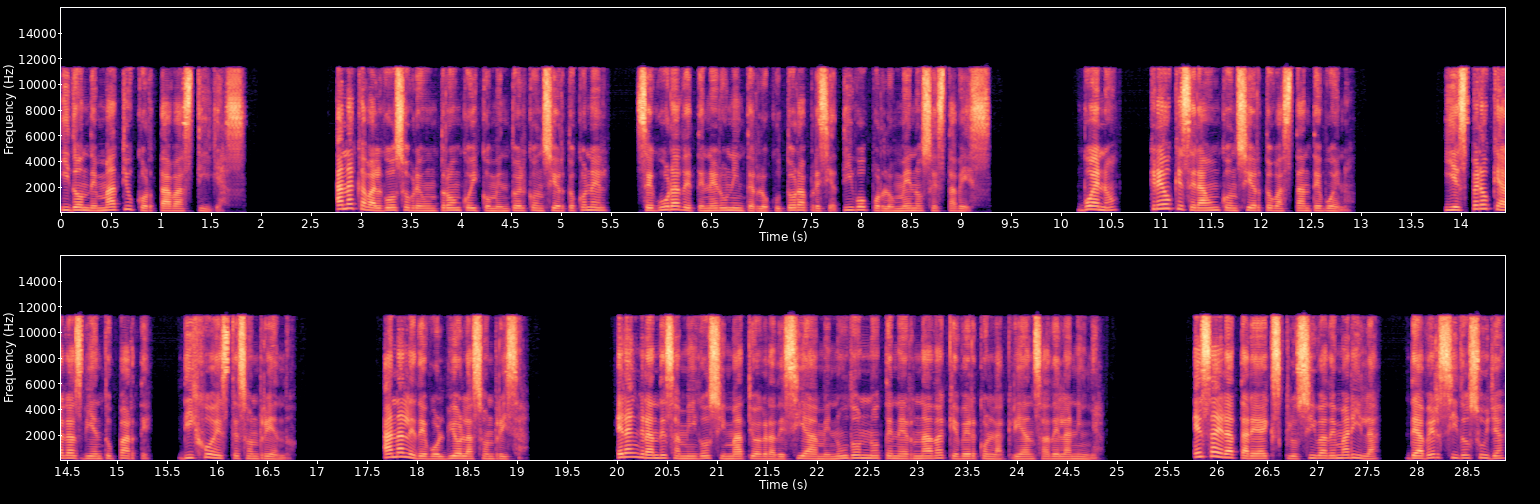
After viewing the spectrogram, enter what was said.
y donde Matthew cortaba astillas. Ana cabalgó sobre un tronco y comentó el concierto con él, segura de tener un interlocutor apreciativo por lo menos esta vez. Bueno, creo que será un concierto bastante bueno. Y espero que hagas bien tu parte, dijo este sonriendo. Ana le devolvió la sonrisa. Eran grandes amigos y Mateo agradecía a menudo no tener nada que ver con la crianza de la niña. Esa era tarea exclusiva de Marila, de haber sido suya,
